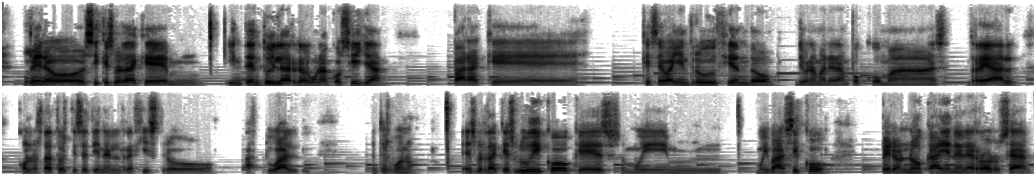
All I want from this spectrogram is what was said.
pero sí que es verdad que mm, intento hilar alguna cosilla para que, se vaya introduciendo de una manera un poco más real con los datos que se tienen en el registro actual. Entonces, bueno, es verdad que es lúdico, que es muy, muy básico, pero no cae en el error. O sea,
